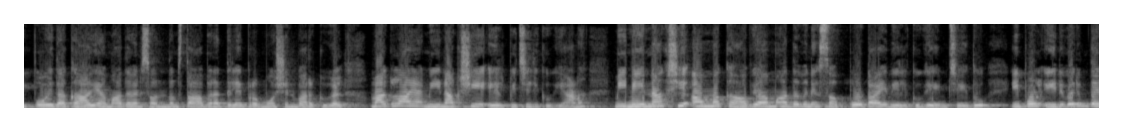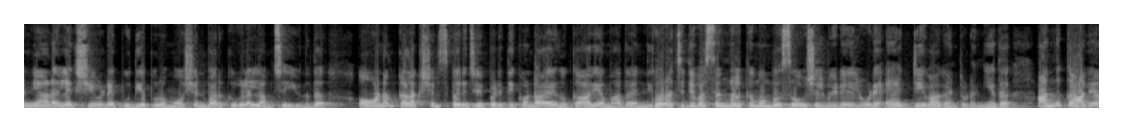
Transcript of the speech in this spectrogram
ഇപ്പോൾ ഇതാ കാവ്യ മാധവൻ സ്വന്തം സ്ഥാപനത്തിലെ പ്രൊമോഷൻ വർക്കുകൾ മകളായ മീനാക്ഷിയെ ഏൽപ്പിച്ചിരിക്കുകയാണ്. മീനാക്ഷി അമ്മ കാവ്യ മാധവന് സപ്പോർട്ടായി നിൽക്കുകയും ചെയ്തു. ഇപ്പോൾ ഇരുവരും തന്നെയാണ് ലക്ഷ്യയുടെ പുതിയ പ്രൊമോഷൻ വർക്കുകളെല്ലാം ചെയ്യുന്നത്. ഓണം കളക്ഷൻസ് പരിചയപ്പെടുത്തിക്കൊണ്ടായിരുന്നു കാവ്യ മാധവൻ കുറച്ച് ദിവസങ്ങൾക്ക് മുമ്പ് സോഷ്യൽ മീഡിയയിലൂടെ ആക്റ്റീവ് ആകാൻ തുടങ്ങിയത്. അന്ന് കാവ്യ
